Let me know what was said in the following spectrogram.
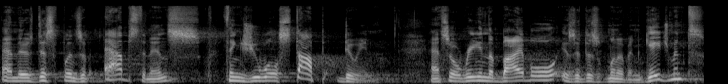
and there's disciplines of abstinence, things you will stop doing. And so, reading the Bible is a discipline of engagement,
